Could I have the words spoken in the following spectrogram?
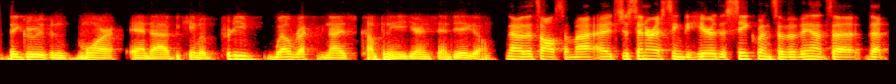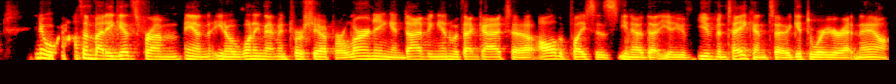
they grew even more and uh, became a pretty well recognized company here in San Diego. No, that's awesome. It's just interesting to hear the sequence of events uh, that, you know, somebody gets from, and, you know, wanting that mentorship or learning and diving diving in with that guy to all the places you know that you've you've been taken to get to where you're at now.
